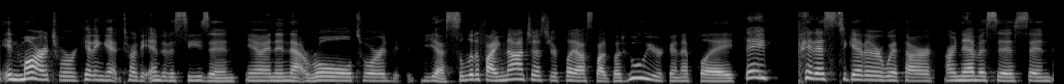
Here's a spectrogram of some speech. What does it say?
in March, we're getting it toward the end of the season, you know, and in that role toward, yes, solidifying not just your playoff spot, but who you're going to play, they pit us together with our our nemesis. And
